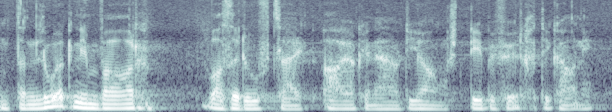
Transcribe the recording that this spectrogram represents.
Und dann schau ihm wahr, was er aufzeigt. Ah ja, genau, die Angst, die Befürchtung habe ich.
